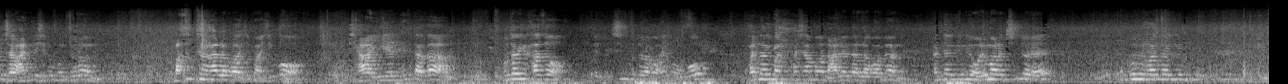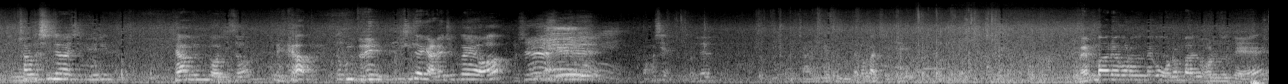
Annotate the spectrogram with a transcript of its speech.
오늘 잘안 되시는 분들은 마스터 하려고 하지 마시고 잘 이해를 했다가 도장에 가서 친구들하고 해보고 관장님한테 다시 한번 알려달라고 하면 관장님이 얼마나 친절해? 오늘 관장님처럼 친절하신 분이 대한민국에 어디서? 그러니까 그분들이 친절하게 알려줄 거예요. 네. 혹시 자, 알겠습니다. 똑같이. 왼발에 걸어도 되고 오른발에 걸어도 돼.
